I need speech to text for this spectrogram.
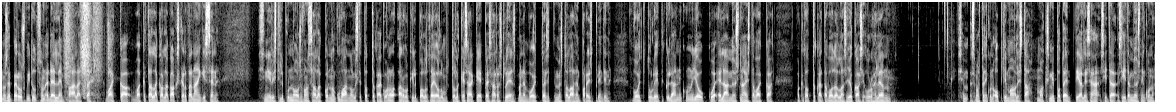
No se perusvitutus on edelleen päällä, että vaikka, vaikka tällä kaudella kaksi kertaa näinkin sen siniristilipun nousevan salakkoon. No kuvaannollisesti totta kai, kun arvokilpailuta ei ollut, mutta tuolla kesä GP-sarjassa tuli ensimmäinen voitto ja sitten myös Lahden parisprintin voitto tuli. Että kyllähän niin kun joukkue elää myös näistä, vaikka, vaikka totta kai tavoitellaan se jokaisen urheilijan se, semmoista niin optimaalista maksimipotentiaalia. Siitä, siitä myös niin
